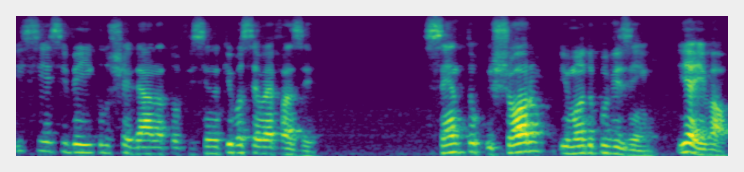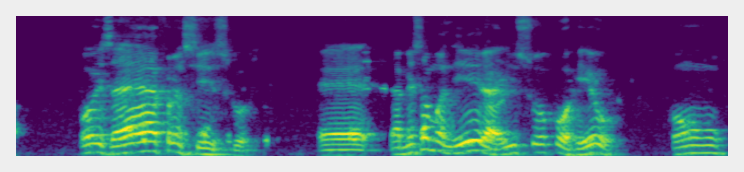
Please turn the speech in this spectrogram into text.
e se esse veículo chegar na tua oficina, o que você vai fazer? Sento e choro e mando para o vizinho. E aí, Val? Pois é, Francisco. É, da mesma maneira, isso ocorreu com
